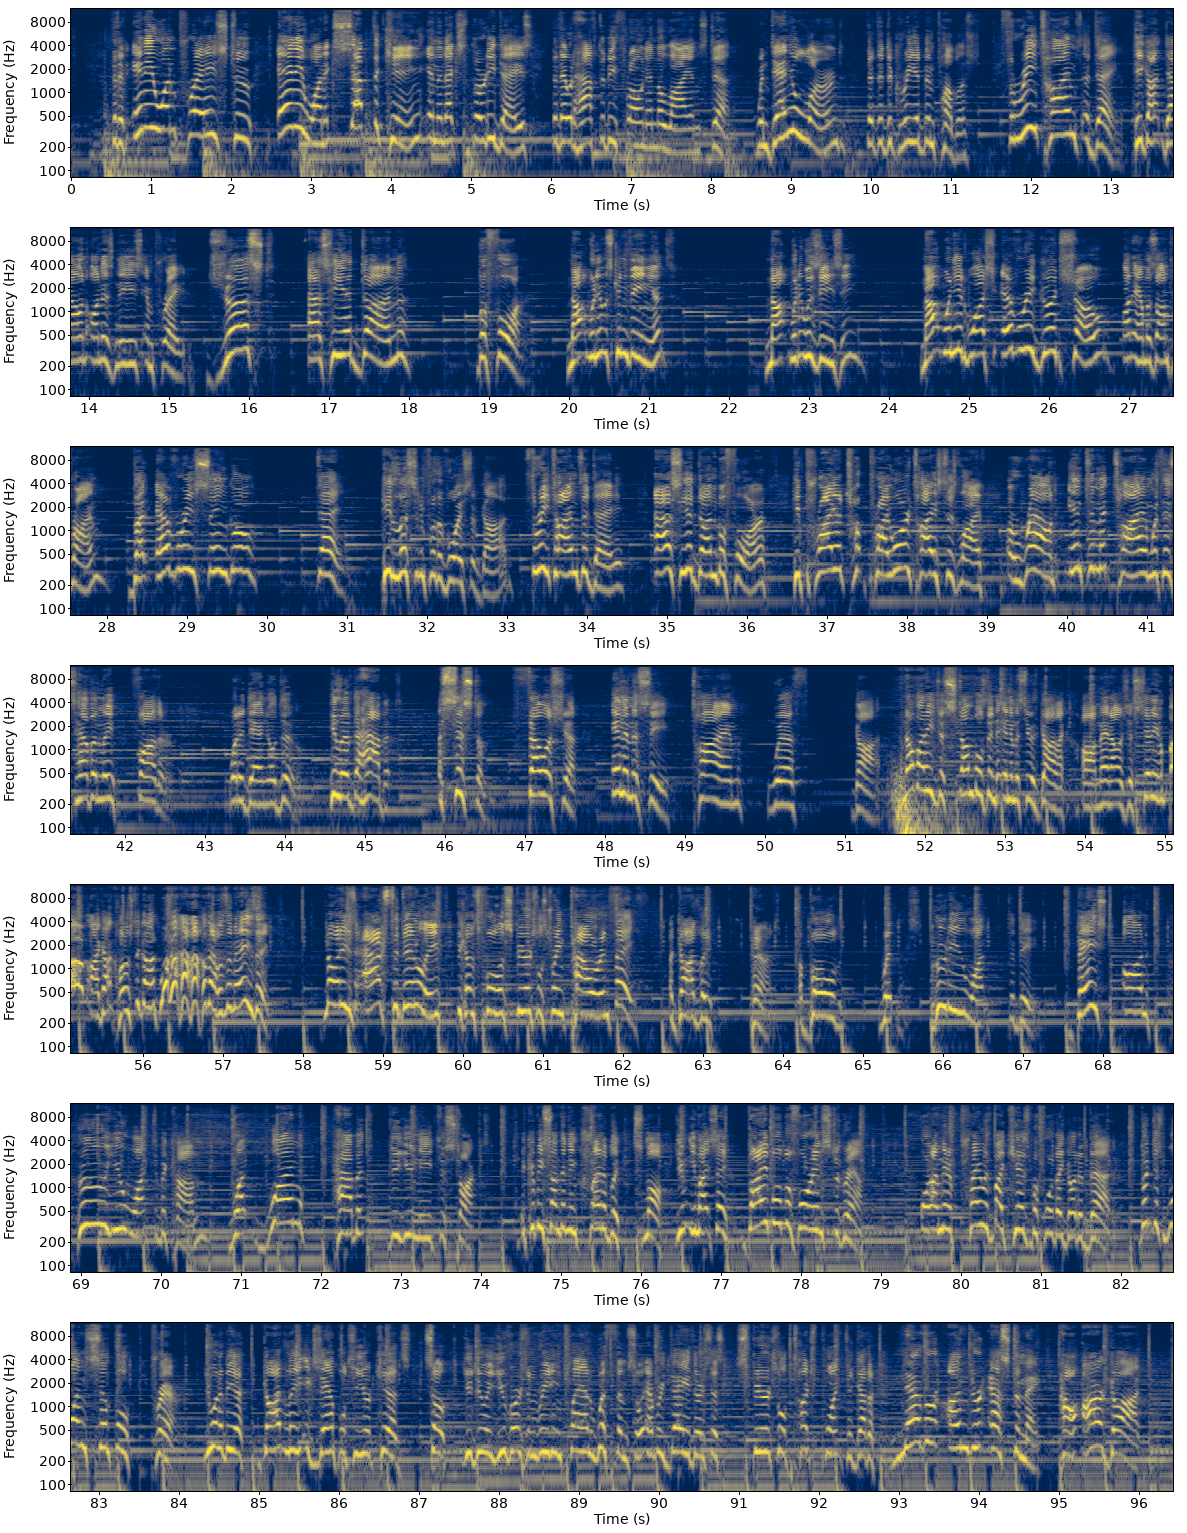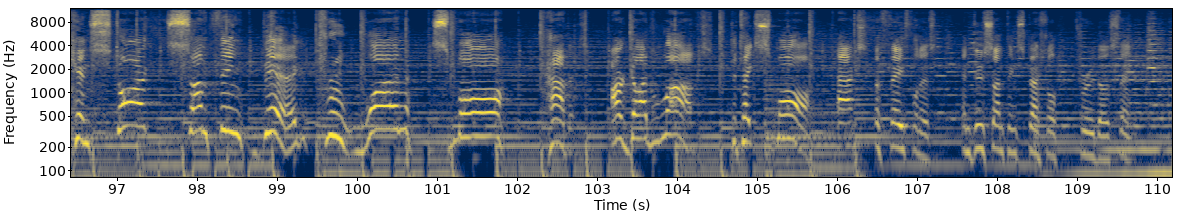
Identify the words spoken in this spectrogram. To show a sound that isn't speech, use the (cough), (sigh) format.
that if anyone prays to anyone except the king in the next 30 days, that they would have to be thrown in the lion's den. When Daniel learned that the decree had been published, three times a day he got down on his knees and prayed, just as he had done before. Not when it was convenient, not when it was easy, not when you'd watch every good show on Amazon Prime, but every single day. He listened for the voice of God three times a day, as he had done before. He prioritized his life around intimate time with his heavenly Father. What did Daniel do? He lived a habit, a system, fellowship, intimacy, time with God. Nobody just stumbles into intimacy with God like, oh man, I was just sitting, boom, I got close to God. (laughs) Wow, that was amazing. Nobody just accidentally becomes full of spiritual strength, power, and faith. A godly parent, a bold witness. Who do you want to be? Based on who you want to become, what one habit do you need to start? It could be something incredibly small. You, you might say, Bible before Instagram, or I'm gonna pray with my kids before they go to bed. But just one simple prayer. You want to be a godly example to your kids. So you do a YouVersion reading plan with them. So every day there's this spiritual touch point together. Never underestimate how our God can start something big through one small habit. Our God loves to take small acts of faithfulness and do something special through those things.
